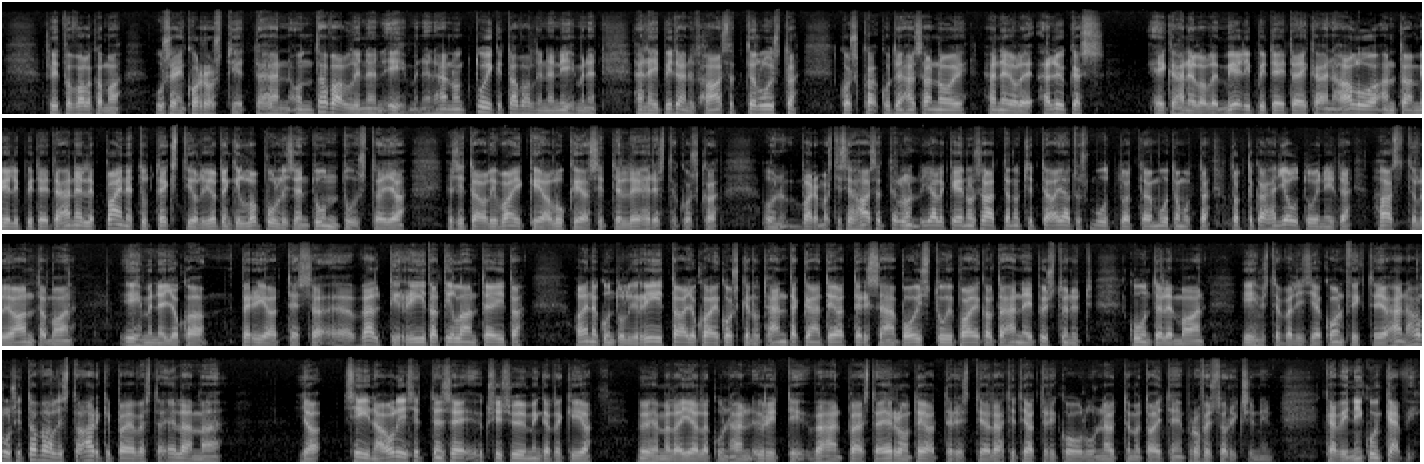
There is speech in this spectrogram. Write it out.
Ritva Valkama usein korosti, että hän on tavallinen ihminen. Hän on tuiki tavallinen ihminen. Hän ei pitänyt haastatteluista, koska kuten hän sanoi, hän ei ole älykäs, eikä hänellä ole mielipiteitä, eikä hän halua antaa mielipiteitä. Hänelle painettu teksti oli jotenkin lopullisen tuntuista ja, ja sitä oli vaikea lukea sitten lehdestä, koska on varmasti se haastattelun jälkeen on saattanut sitten ajatus muuttua tai muuta, mutta totta kai hän joutui niitä haastatteluja antamaan. Ihminen, joka periaatteessa vältti riitatilanteita, Aina kun tuli riitaa, joka ei koskenut häntäkään teatterissa, hän poistui paikalta. Hän ei pystynyt kuuntelemaan ihmisten välisiä konflikteja. Hän halusi tavallista arkipäiväistä elämää ja siinä oli sitten se yksi syy, minkä takia myöhemmällä iällä, kun hän yritti vähän päästä eroon teatterista ja lähti teatterikouluun näyttämötaiteen professoriksi, niin kävi niin kuin kävi.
